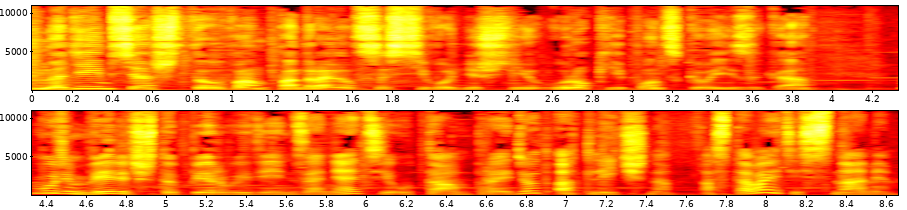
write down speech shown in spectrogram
Надеемся, что вам понравился сегодняшний урок японского языка. Будем верить, что первый день занятий у ТАМ пройдет отлично. Оставайтесь с нами.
